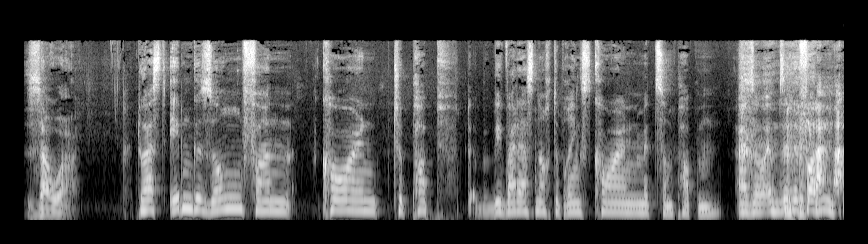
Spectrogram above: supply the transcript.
Sauer. Du hast eben gesungen von Corn to Pop. Wie war das noch? Du bringst Corn mit zum Poppen. Also im Sinne von.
